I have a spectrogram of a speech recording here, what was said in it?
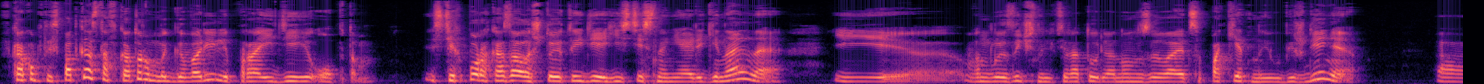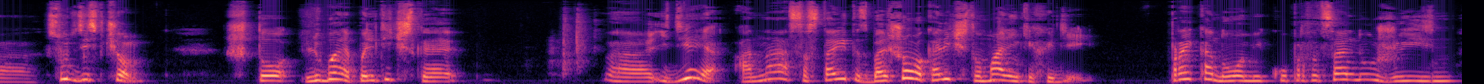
в каком-то из подкастов, в котором мы говорили про идеи оптом. С тех пор оказалось, что эта идея, естественно, не оригинальная, и э, в англоязычной литературе оно называется «пакетные убеждения». А, суть здесь в чем? Что любая политическая а, идея, она состоит из большого количества маленьких идей. Про экономику, про социальную жизнь,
